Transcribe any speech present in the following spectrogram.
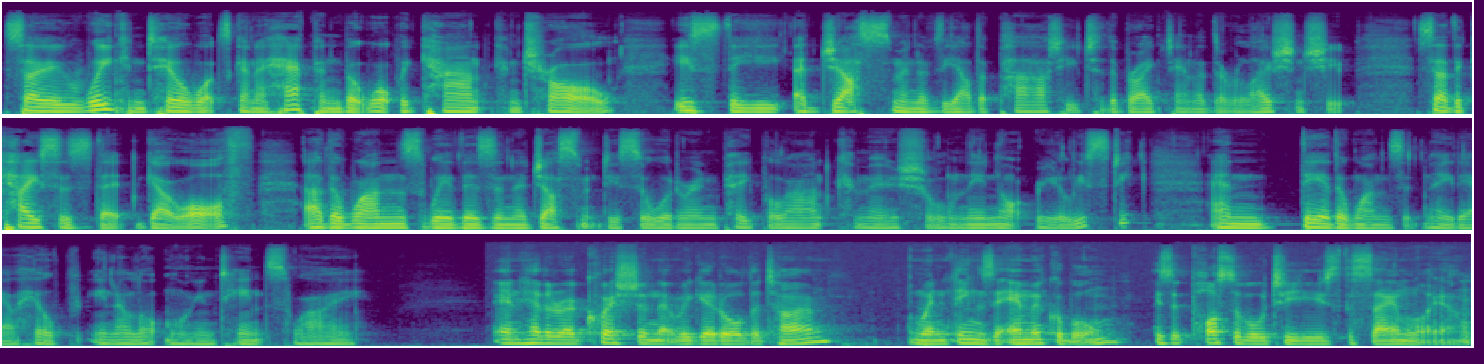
So we can tell what's going to happen, but what we can't control is the adjustment of the other party to the breakdown of the relationship. So the cases that go off are the ones where there's an adjustment disorder and people aren't commercial and they're not realistic, and they're the ones that need our help in a lot more intense way. And Heather, a question that we get all the time when things are amicable, is it possible to use the same lawyer?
